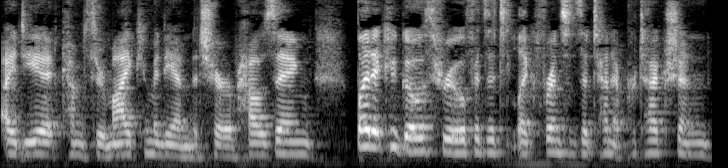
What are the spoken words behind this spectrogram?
idea, it comes through my committee. I'm the chair of housing, but it could go through, if it's a, like, for instance, a tenant protection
